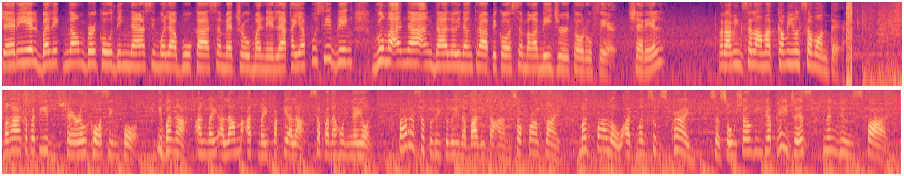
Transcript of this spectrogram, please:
Cheryl, balik number coding na simula bukas sa Metro Manila kaya posibleng gumaan na ang daloy ng trapiko sa mga major thoroughfare. Cheryl? Maraming salamat, Camille Samonte. Mga kapatid, Cheryl Cosim po. Iba na ang may alam at may pakialam sa panahon ngayon. Para sa tuloy-tuloy na balitaan sa Frontline, mag-follow at mag-subscribe sa social media pages ng News 5.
